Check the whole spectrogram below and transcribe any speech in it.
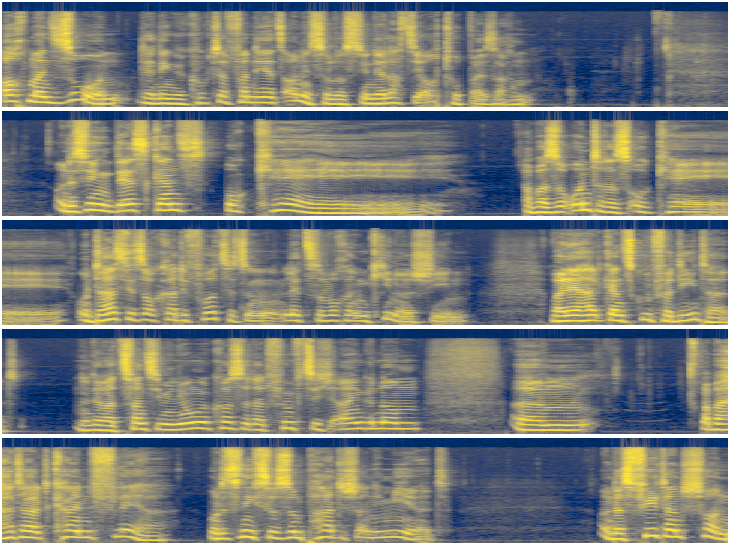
auch mein Sohn, der den geguckt hat, fand ich jetzt auch nicht so lustig und der lacht sich auch tot bei Sachen. Und deswegen, der ist ganz okay. Aber so unteres okay. Und da ist jetzt auch gerade die Fortsetzung letzte Woche im Kino erschienen. Weil er halt ganz gut verdient hat. Ne, der war 20 Millionen gekostet, hat 50 eingenommen. Ähm, aber er hat halt keinen Flair. Und ist nicht so sympathisch animiert. Und das fehlt dann schon.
